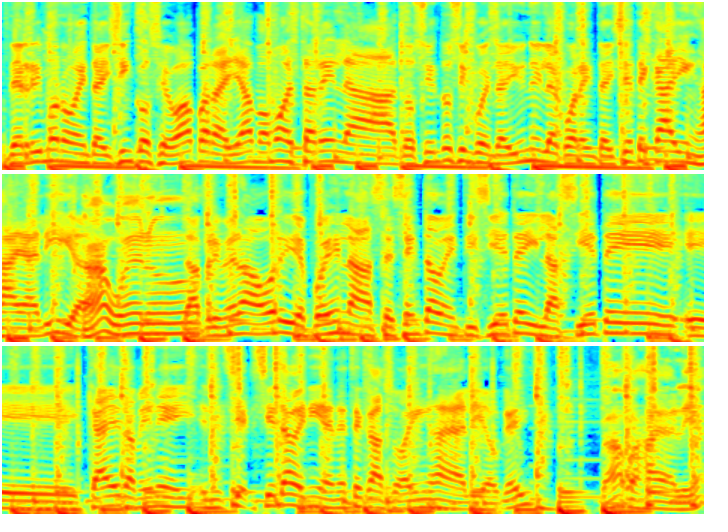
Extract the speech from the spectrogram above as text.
de ritmo 95 se va para allá. Vamos a estar en la 251 y la 47 calle en Jayalía. Ah, bueno. La primera hora y después en la 6027 y la 7 eh, calle también, en 7 avenida en este caso, ahí en Jayalía, ¿ok? Vamos para Jayalía.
